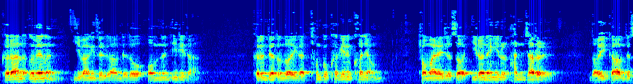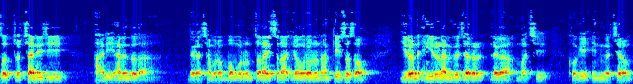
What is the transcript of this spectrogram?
그러한 음행은 이방인들 가운데도 없는 일이라. 그런데도 너희가 통곡하기는커녕 교만해져서 이런 행위를 한 자를 너희 가운데서 쫓아내지 아니하는도다. 내가 참으로 몸으로는 떠나 있으나 영으로는 함께 있어서 이런 행위를 하는 그 자를 내가 마치 거기에 있는 것처럼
